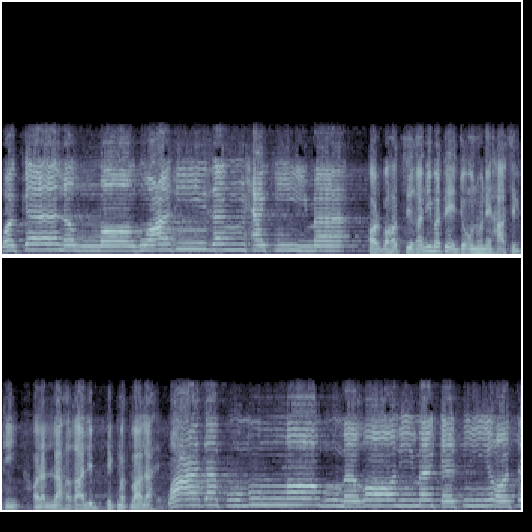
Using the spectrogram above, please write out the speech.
وكان الله عزيزا حكيما اور بہت سی غنیمتیں جو انہوں نے حاصل کی اور اللہ غالب حکمت والا ہے۔ وعدكم الله مغانم كثيرة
